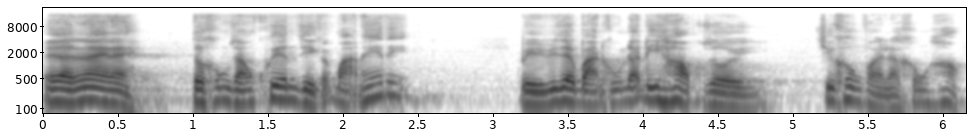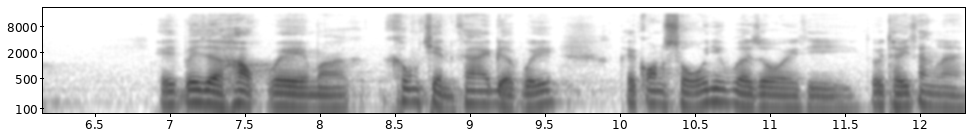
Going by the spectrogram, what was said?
Bây giờ thế này này, tôi không dám khuyên gì các bạn hết ý. Vì bây giờ bạn cũng đã đi học rồi chứ không phải là không học. Thế bây giờ học về mà không triển khai được với cái con số như vừa rồi thì tôi thấy rằng là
